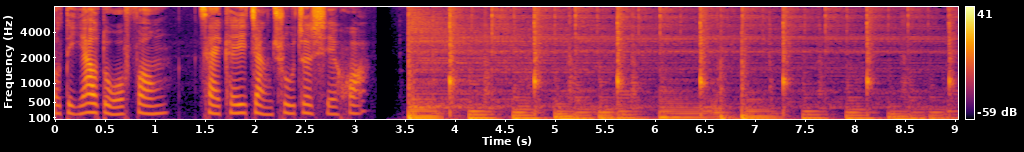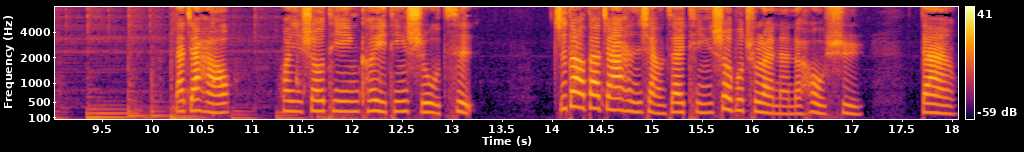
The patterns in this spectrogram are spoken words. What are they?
到底要多疯，才可以讲出这些话？大家好，欢迎收听可以听十五次。知道大家很想再听射不出来男的后续，但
